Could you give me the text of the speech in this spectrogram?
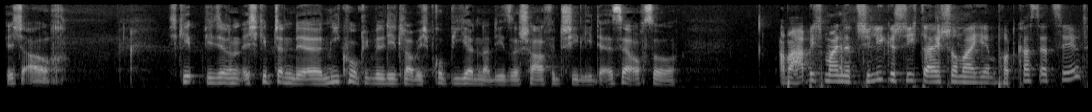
Ich auch. Ich gebe die dann, ich gebe dann, der Nico will die, glaube ich, probieren, da diese scharfe Chili. Der ist ja auch so. Aber habe ich meine Chili-Geschichte eigentlich schon mal hier im Podcast erzählt?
